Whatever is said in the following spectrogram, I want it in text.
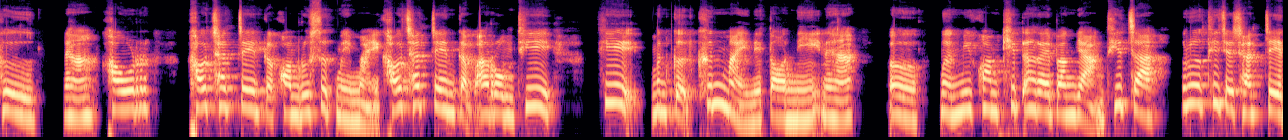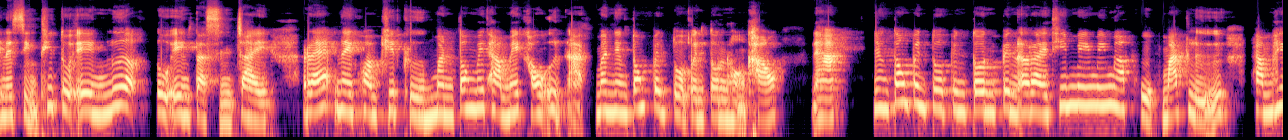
คือนะเขาเขาชัดเจนกับความรู้สึกใหม่ ๆ เขาชัดเจนกับอารมณ์ที่ที่มันเกิดขึ้นใหม่ในตอนนี้นะคะ เออเหมือนมีความคิดอะไรบางอย่างที่จะเลือกที่จะชัดเจนในสิ่งที่ตัวเองเลือกตัวเองตัดสินใจ และในความคิดคือมันต้องไม่ทำให้เขาอึดอัด มันยังต้องเป็นตัวเป็นตนของเขานะคะยังต้องเป็นตัวเป็นตนเป็นอะไรที่ไม่ไม่มาผูกมัดหรือทำให้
